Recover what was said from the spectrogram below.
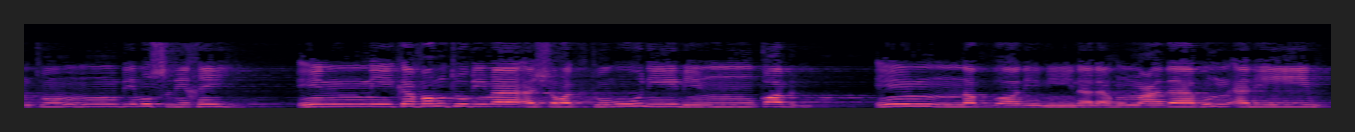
أنتم بمصرخي إني كفرت بما أشركتموني من قبل إن الظالمين لهم عذاب أليم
